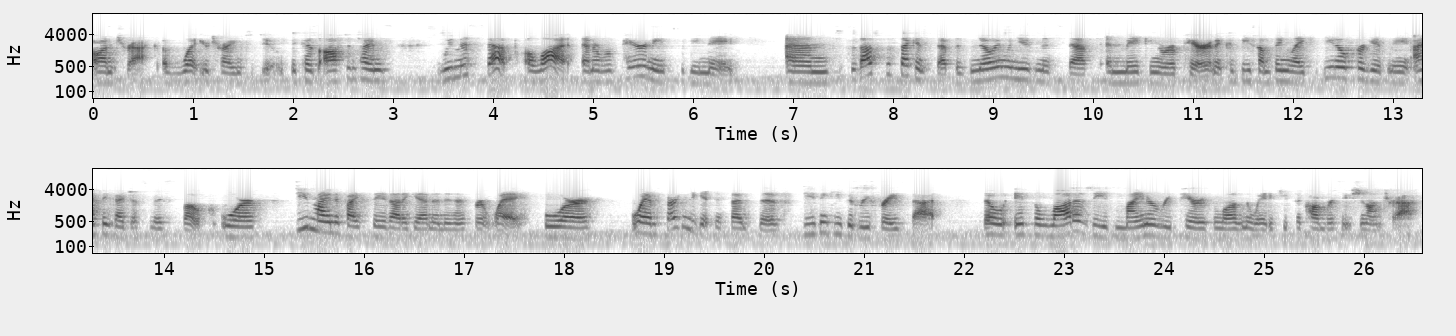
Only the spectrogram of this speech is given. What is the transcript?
on track of what you're trying to do because oftentimes we misstep a lot and a repair needs to be made. And so that's the second step is knowing when you've misstepped and making a repair. And it could be something like, you know, forgive me, I think I just misspoke. Or do you mind if I say that again in a different way? Or, boy, I'm starting to get defensive. Do you think you could rephrase that? So it's a lot of these minor repairs along the way to keep the conversation on track.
